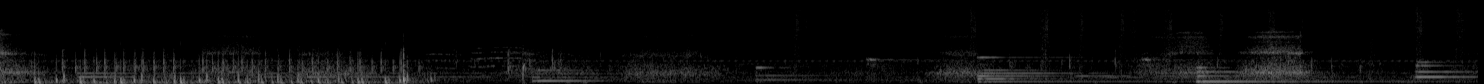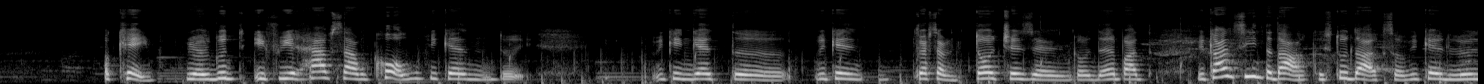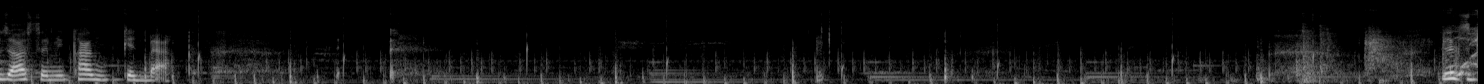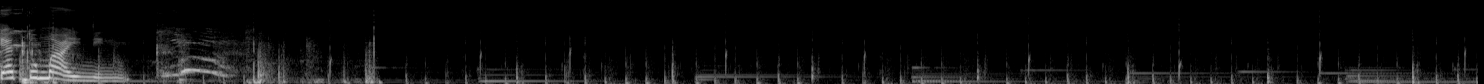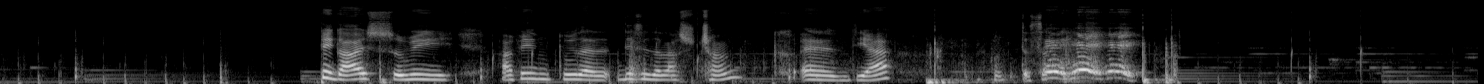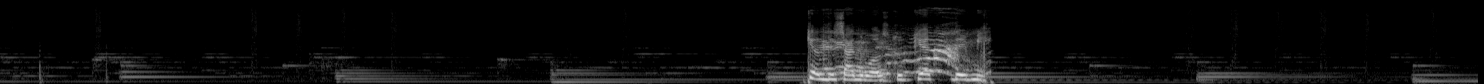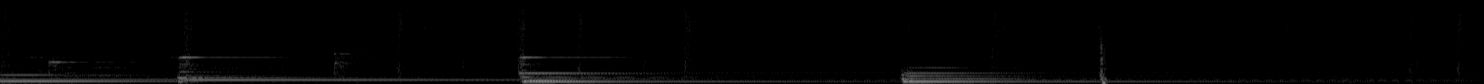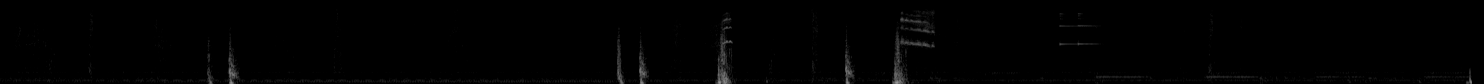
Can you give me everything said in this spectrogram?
Okay, we are good. If we have some coal, we can do we can get uh, we can grab some torches and go there but we can't see in the dark. It's too dark so we can lose us and we can't get back. Let's get to mining Okay guys, so we, I think that this is the last chunk, and yeah. Hey, hey, hey! Kill these animals to get the meat.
